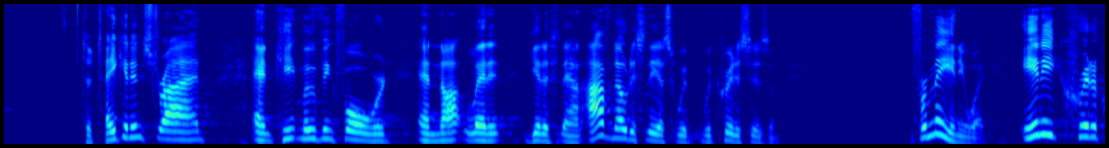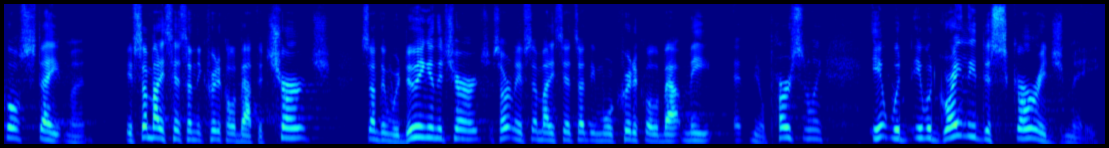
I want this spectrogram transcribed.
to take it in stride and keep moving forward and not let it get us down. I've noticed this with, with criticism. For me, anyway, any critical statement, if somebody says something critical about the church, something we're doing in the church, certainly if somebody said something more critical about me, eh, you know, personally, it would, it would greatly discourage me.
